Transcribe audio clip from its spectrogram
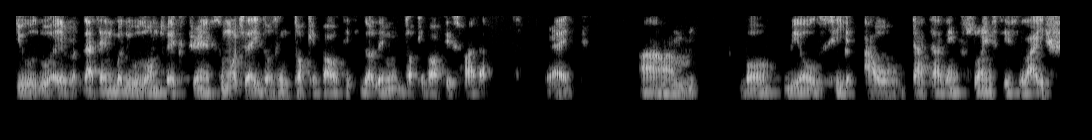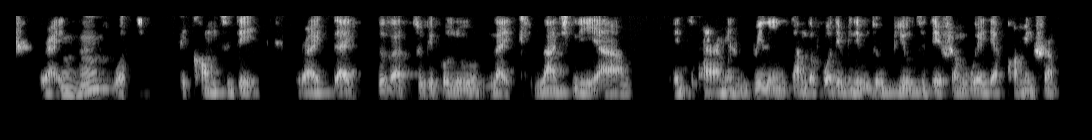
you would ever, that anybody would want to experience. So much that he doesn't talk about it. He doesn't even talk about his father, right? Um, but we all see how that has influenced his life, right? Mm-hmm. What become today, right? Like those are two people who like largely um, inspire me really in terms of what they've been able to build today from where they're coming from.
